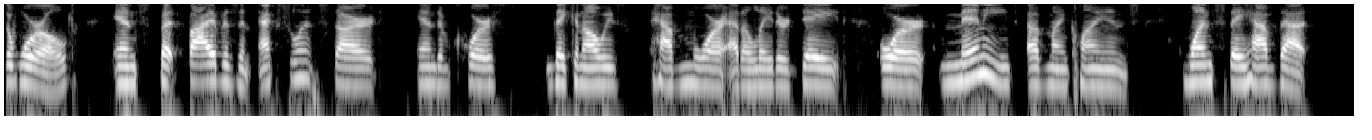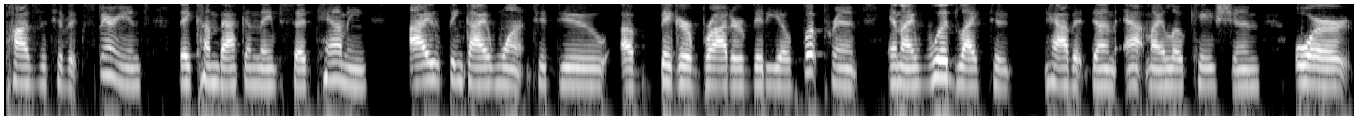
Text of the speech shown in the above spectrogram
the world. And but five is an excellent start, and of course they can always have more at a later date or many of my clients, once they have that positive experience, they come back and they've said, Tammy, I think I want to do a bigger, broader video footprint, and I would like to have it done at my location. Or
